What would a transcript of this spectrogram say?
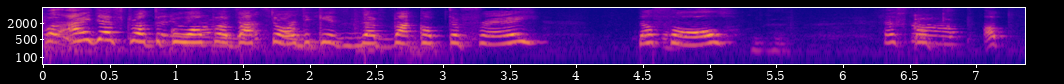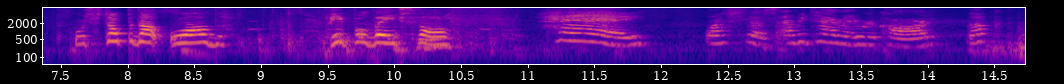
Well, I just want to go up a back door to get the back up the fray. That's all. Let's go up. up. We're stopping that one. People lace off. Hey, watch this. Every time I record, look.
